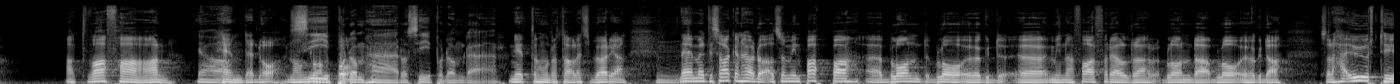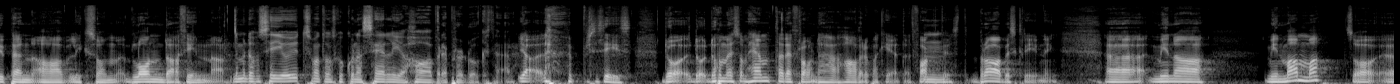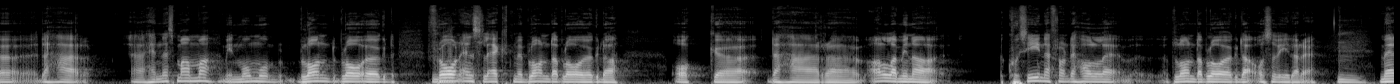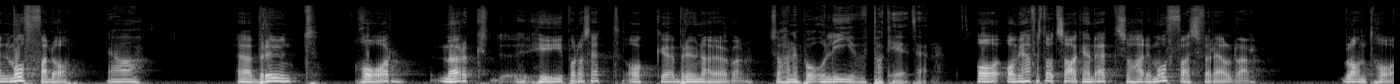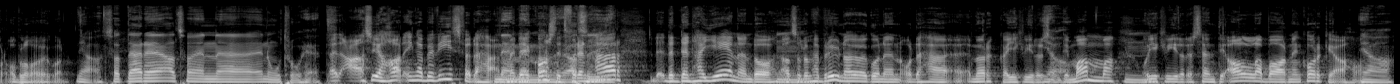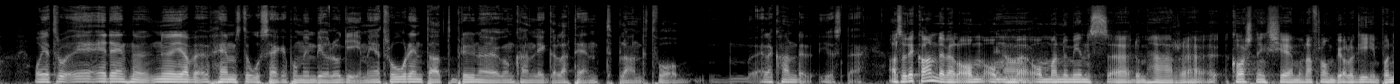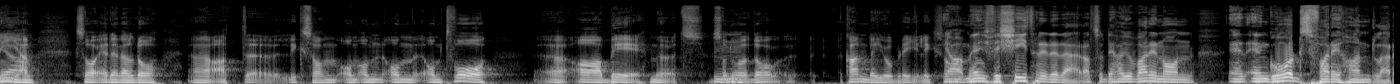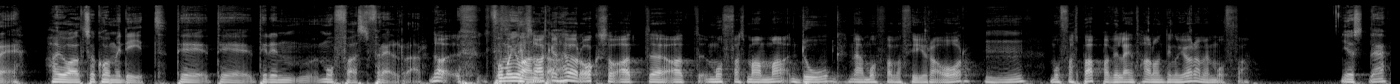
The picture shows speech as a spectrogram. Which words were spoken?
Att vad fan Ja. hände då någon Si gång på de här och si på de där. 1900-talets början. Mm. Nej men till saken hör då, alltså min pappa eh, blond, blåögd, eh, mina farföräldrar blonda, blåögda. Så den här urtypen av liksom blonda finnar. Nej men de ser ju ut som att de ska kunna sälja havreprodukter. Ja, precis. Då, då, de är som hämtade från det här havrepaketet faktiskt. Bra beskrivning. Eh, mina, min mamma, så eh, det här eh, hennes mamma, min mormor, blond, blåögd, från en släkt med blonda, blåögda och det här, alla mina kusiner från det hållet, blonda, blåögda och så vidare. Mm. Men moffa då, Ja. eh, brunt hår, mörk hy på något sätt och eh, bruna ögon. Så han är på olivpaketen. Och om jag har förstått saken rätt så hade Moffas föräldrar blont hår och blå ögon. Ja, så att där är alltså en, eh, en otrohet. Alltså jag har inga bevis för det här, Nej, men det är men man- konstigt för alltså- den här, den här genen då, alltså de här bruna ögonen och det här mörka gick vidare sen Ja. Mm. till mamma och gick vidare sen till alla barnen Korkeaho. Ja. Och jag tror, är det inte nu, nu är jag hemskt osäker på min biologi, men jag tror inte att bruna ögon kan ligga latent bland två, eller kan det just det? Alltså det kan det väl om, om, Ja. om man nu minns eh, de här eh, korsningsschemana från biologin på nian, Ja. så är det väl då eh, att eh, liksom om, om, om, om två eh, A och B möts, så då, då kan det ju bli liksom... Mm. Ja, men vi skiter i det där. Alltså det har ju varit någon, en, en gårdsfarihandlare har ju alltså kommit dit till, till, till din muffas föräldrar. Nå, Får man ju till anta. saken hör också att, eh, att Muffas mamma dog när Muffa var fyra år. Mm, Muffas pappa ville inte ha någonting att göra med Muffa. just det.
